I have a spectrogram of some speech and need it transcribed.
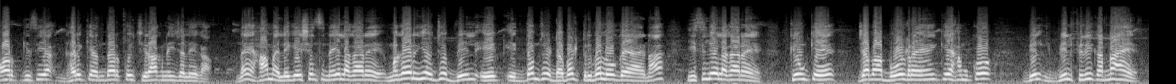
और किसी घर के अंदर कोई चिराग नहीं जलेगा। नहीं, हम एलिगेशन नहीं लगा रहे, मगर ये जो बिल एक, एकदम से डबल ट्रिबल हो गया है ना, इसलिए लगा रहे हैं। क्योंकि जब आप बोल रहे हैं कि हमको बिल बिल फ्री करना है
